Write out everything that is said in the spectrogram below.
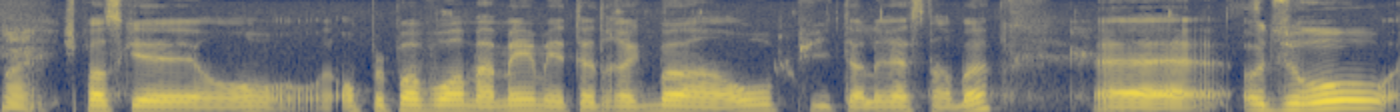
je pense que on, on, peut pas voir ma main, mais t'as Drogba en haut, puis t'as le reste en bas. Euh, Oduro,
